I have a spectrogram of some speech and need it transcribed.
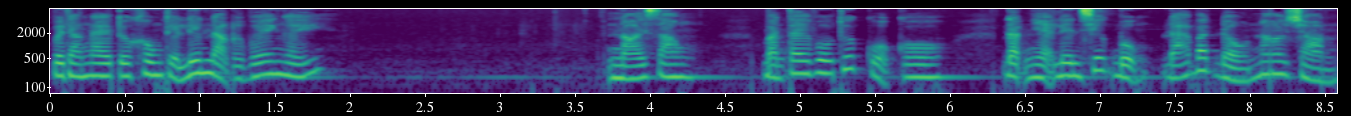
Vậy tháng nay tôi không thể liên lạc được với anh ấy. Nói xong, Bàn tay vô thức của cô Đặt nhẹ lên chiếc bụng đã bắt đầu no tròn.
